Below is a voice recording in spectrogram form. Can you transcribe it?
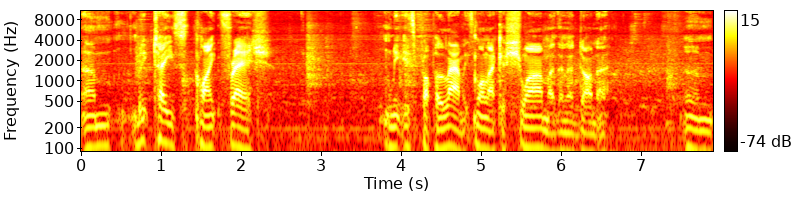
um, but it tastes quite fresh. I mean, it's proper lamb. It's more like a shawarma than a doner. Um,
